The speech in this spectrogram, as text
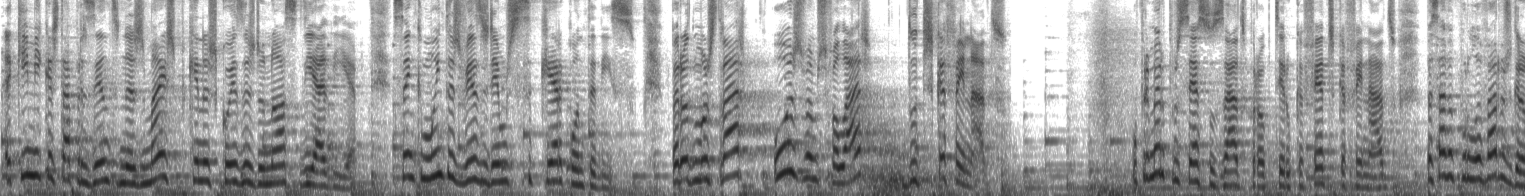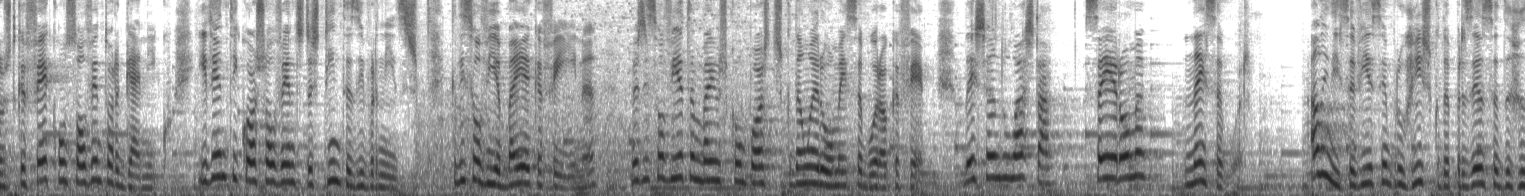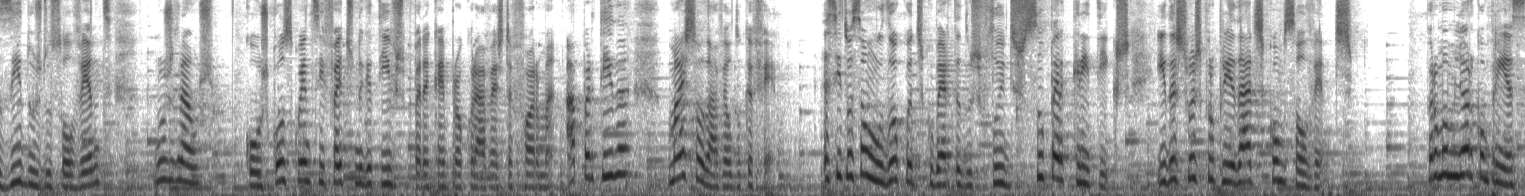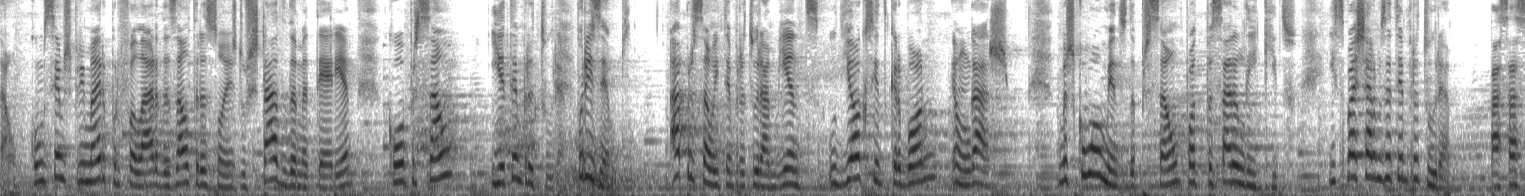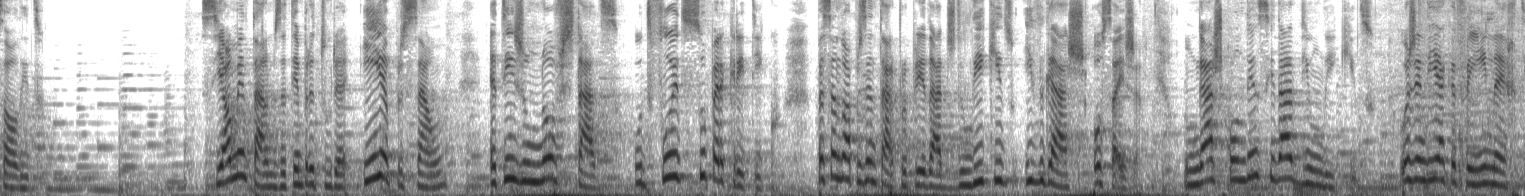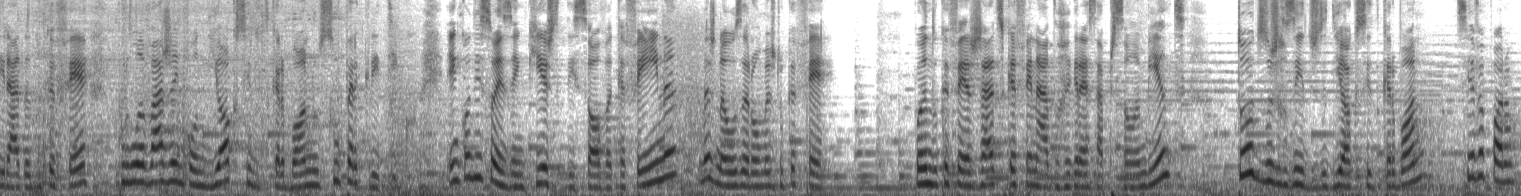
A química está presente nas mais pequenas coisas do nosso dia a dia, sem que muitas vezes demos sequer conta disso. Para o demonstrar, hoje vamos falar do descafeinado. O primeiro processo usado para obter o café descafeinado passava por lavar os grãos de café com um solvente orgânico, idêntico aos solventes das tintas e vernizes, que dissolvia bem a cafeína, mas dissolvia também os compostos que dão aroma e sabor ao café, deixando-o lá está, sem aroma nem sabor. Além disso, havia sempre o risco da presença de resíduos do solvente nos grãos, com os consequentes efeitos negativos para quem procurava esta forma, à partida, mais saudável do café. A situação mudou com a descoberta dos fluidos supercríticos e das suas propriedades como solventes. Para uma melhor compreensão, comecemos primeiro por falar das alterações do estado da matéria com a pressão e a temperatura. Por exemplo, à pressão e temperatura ambiente, o dióxido de carbono é um gás. Mas com o aumento da pressão pode passar a líquido e se baixarmos a temperatura, passa a sólido. Se aumentarmos a temperatura e a pressão, atinge um novo estado, o de fluido supercrítico, passando a apresentar propriedades de líquido e de gás, ou seja, um gás com densidade de um líquido. Hoje em dia, a cafeína é retirada do café por lavagem com dióxido de carbono supercrítico, em condições em que este dissolve a cafeína, mas não os aromas do café. Quando o café já descafeinado regressa à pressão ambiente, todos os resíduos de dióxido de carbono se evaporam.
